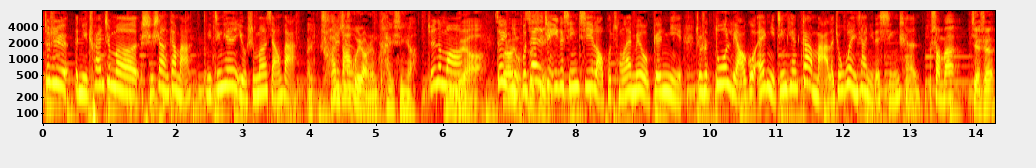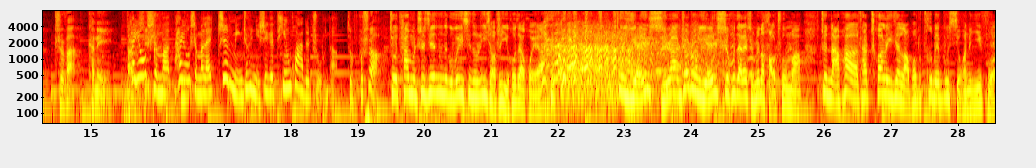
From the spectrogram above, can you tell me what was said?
就是你穿这么时尚干嘛？你今天有什么想法？哎，穿搭会让人开心呀！真的吗？对啊。所以你不在的这一个星期，老婆从来没有跟你就是多聊过。哎，你今天干嘛了？就问一下你的行程。上班、健身、吃饭、看电影。他用什么？他用什么来证明就是你是一个听话的主呢？就不是啊，就他们之间的那个微信都是一小时以后再回啊，就延时啊。你知道这种延时会带来什么样的好处吗？就哪怕他穿了一件老婆特别不喜欢的衣服，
